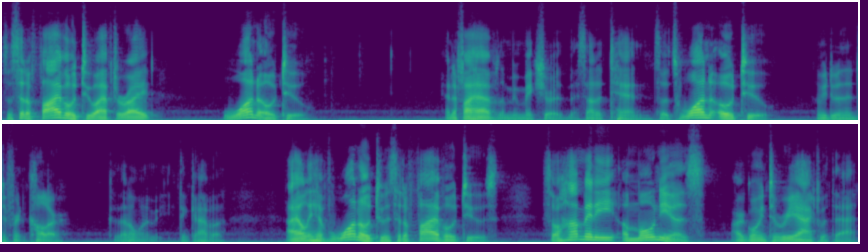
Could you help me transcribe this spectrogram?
So instead of 5O2, I have to write 1O2. And if I have, let me make sure it's not a 10. So it's 1O2. Let me do it in a different color because I don't want to think I have a I only have one O2 instead of five O2s. So how many ammonias are going to react with that?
